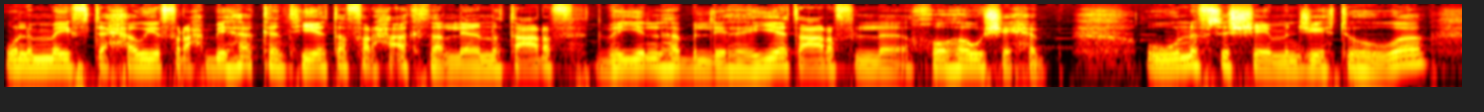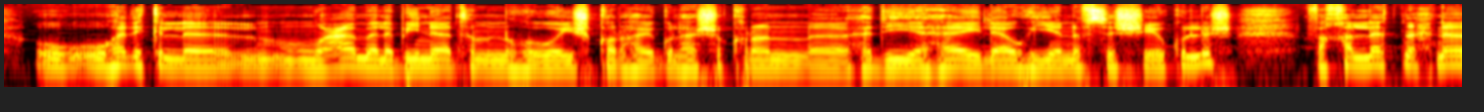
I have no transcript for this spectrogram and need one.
ولما يفتحها ويفرح بها كانت هي تفرح أكثر لأنه تعرف تبين لها باللي هي تعرف أخوها وش يحب. ونفس الشيء من جهته هو. وهذيك المعاملة بيناتهم إنه هو يشكرها يقولها شكرا آه، هدية هاي هايله وهي نفس الشيء وكلش فخلتنا إحنا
